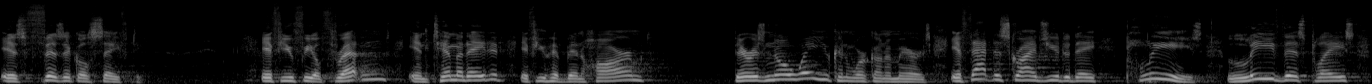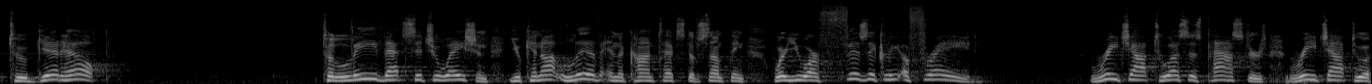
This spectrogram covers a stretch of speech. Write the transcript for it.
is physical safety if you feel threatened, intimidated, if you have been harmed, there is no way you can work on a marriage. If that describes you today, please leave this place to get help. To leave that situation. You cannot live in the context of something where you are physically afraid. Reach out to us as pastors, reach out to a,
